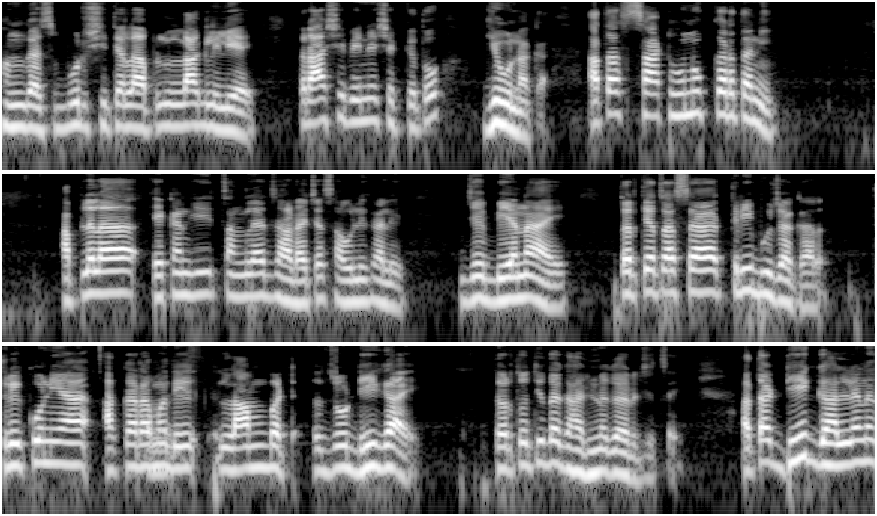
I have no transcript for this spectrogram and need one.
फंगस बुरशी त्याला आपल्याला लागलेली आहे तर अशी बेणे शक्यतो घेऊ नका. आता साठवणूक करताना आपल्याला एखादी चांगल्या झाडाच्या सावलीखाली जे बेणं आहे तर त्याचा असा त्रिभुजाकार त्रिकोणी आकारामध्ये लांबट जो ढीग आहे तर तो तिथं घालणं गरजेचं आहे. आता ढीग घालल्यानं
